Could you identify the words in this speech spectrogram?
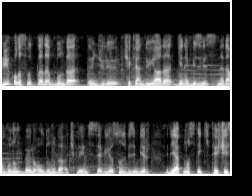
Büyük olasılıkla da bunda öncülüğü çeken dünyada gene biziz. Neden bunun böyle olduğunu da açıklayayım size. Biliyorsunuz bizim bir diagnostik teşhis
